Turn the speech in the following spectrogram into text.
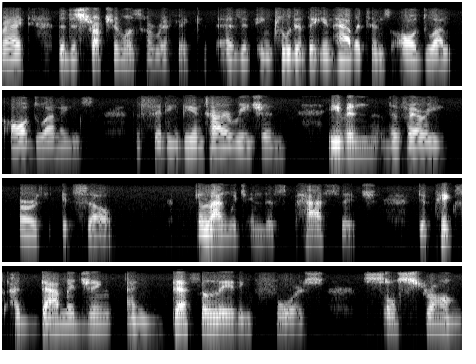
Right? The destruction was horrific as it included the inhabitants, all, dwell, all dwellings, the city, the entire region, even the very earth itself. The language in this passage depicts a damaging and desolating force so strong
